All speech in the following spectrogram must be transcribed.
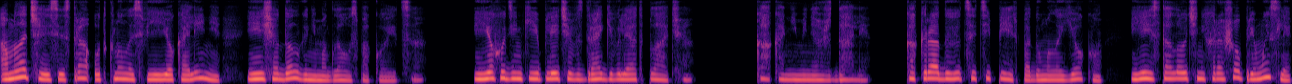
а младшая сестра уткнулась в ее колени и еще долго не могла успокоиться. Ее худенькие плечи вздрагивали от плача. «Как они меня ждали! Как радуются теперь!» — подумала Йоко. Ей стало очень хорошо при мысли,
